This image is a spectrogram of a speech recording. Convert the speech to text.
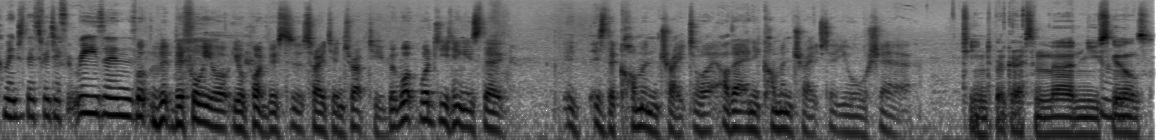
come into this for different reasons. But b- before your, your point, bef- sorry to interrupt you, but what, what do you think is the is the common trait, or are there any common traits that you all share? Keen to progress and learn new skills.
